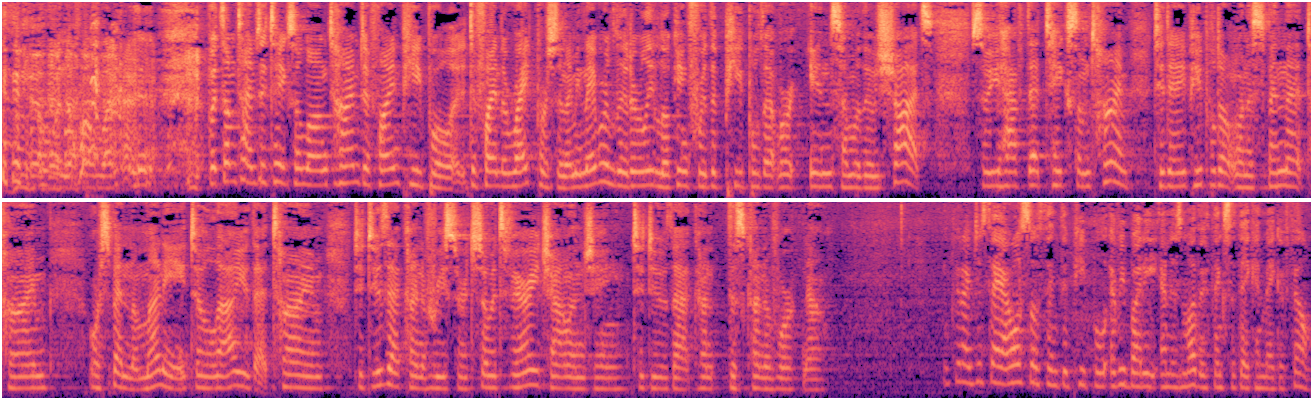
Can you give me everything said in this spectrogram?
opened the phone. But, but sometimes it takes a long time to find people, to find the right person. I mean, they were literally looking for the people that were in some of those shots. So you have, that takes some time. Today, people don't want to spend that time or spend the money to allow you that time to do that kind of research. So it's very challenging to do that kind, this kind of work now. Could I just say, I also think that people, everybody and his mother thinks that they can make a film,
